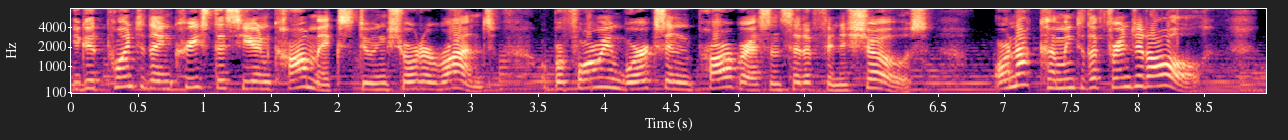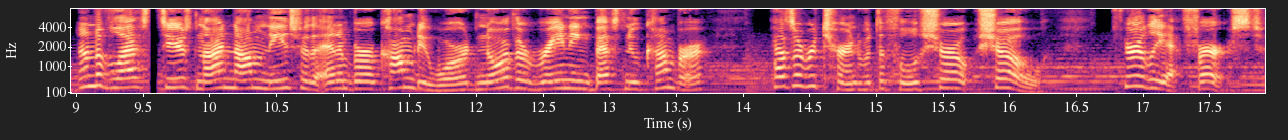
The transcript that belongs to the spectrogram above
You could point to the increase this year in comics doing shorter runs, or performing works in progress instead of finished shows, or not coming to the fringe at all. None of last year's nine nominees for the Edinburgh Comedy Award, nor the reigning Best Newcomer, has returned with the full show, surely at first.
